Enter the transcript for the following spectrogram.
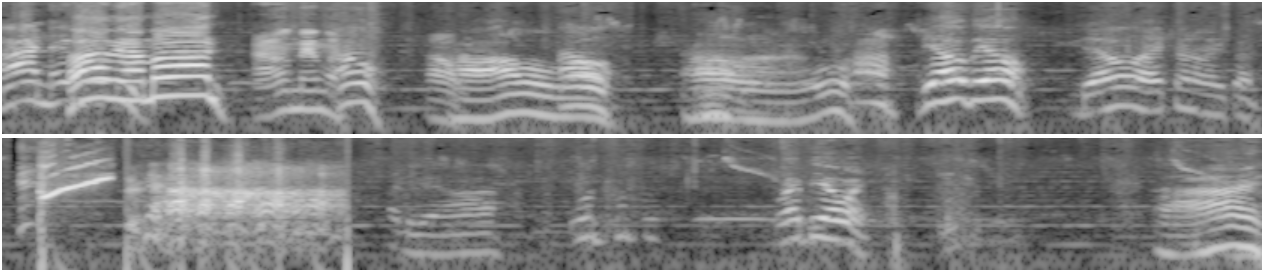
હા નહીં હા મહેમાન. આવો મહેમાન. આવો. આવો. આવો આવો. આવો. બેહો બેહો. બેહો આઈકન આઈકન અરે આ. ઓય બે હોય હાય.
